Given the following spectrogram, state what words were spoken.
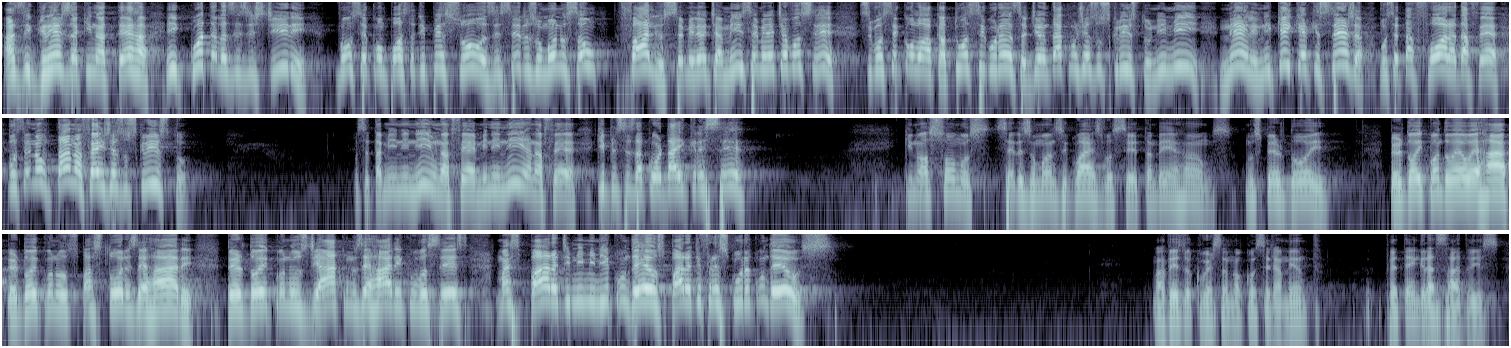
As igrejas aqui na terra, enquanto elas existirem, vão ser compostas de pessoas, e seres humanos são falhos, semelhante a mim e semelhante a você. Se você coloca a tua segurança de andar com Jesus Cristo, em mim, nele, em quem quer que seja, você está fora da fé, você não está na fé em Jesus Cristo. Você está menininho na fé, menininha na fé, que precisa acordar e crescer. Que nós somos seres humanos iguais você, também erramos, nos perdoe. Perdoe quando eu errar, perdoe quando os pastores errarem, perdoe quando os diáconos errarem com vocês, mas para de mimimi com Deus, para de frescura com Deus. Uma vez eu conversando no aconselhamento, foi até engraçado isso.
